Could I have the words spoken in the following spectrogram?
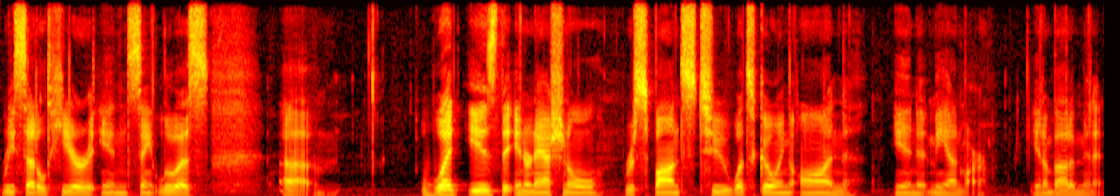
resettled here in St. Louis. Um, what is the international response to what's going on in Myanmar in about a minute?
